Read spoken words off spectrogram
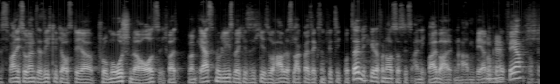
es war nicht so ganz ersichtlich aus der Promotion daraus. Ich weiß, beim ersten Release, welches ich hier so habe, das lag bei 46 Prozent. Ich gehe davon aus, dass sie es eigentlich beibehalten haben werden okay. ungefähr. Okay.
